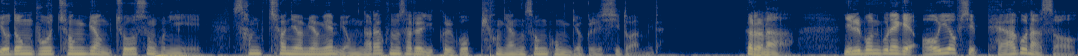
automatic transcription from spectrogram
요동부 총병 조승훈이 3천여 명의 명나라 군사를 이끌고 평양성 공격을 시도합니다. 그러나 일본군에게 어이없이 패하고 나서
